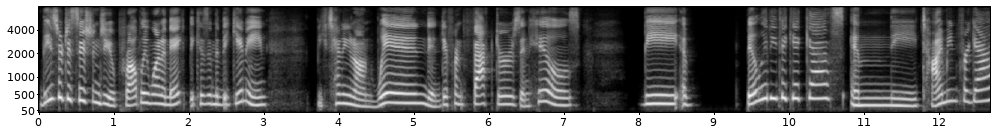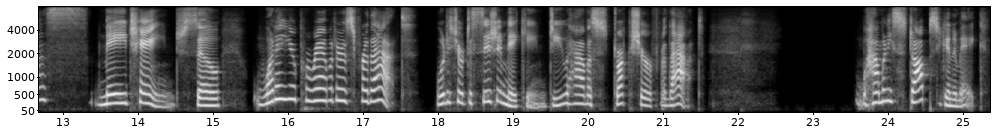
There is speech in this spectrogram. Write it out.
these are decisions you probably want to make because in the beginning, depending on wind and different factors and hills, the ability to get gas and the timing for gas may change. So, what are your parameters for that? What is your decision making? Do you have a structure for that? How many stops are you going to make?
